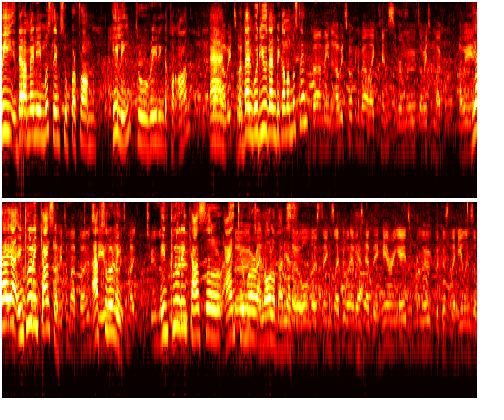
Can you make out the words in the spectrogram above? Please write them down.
We there are many Muslims who perform healing through reading the Quran. And we but then would you then become a Muslim? But I mean, are we talking about like cancer removed? Are we talking about? Are we? Yeah, are yeah, talking including about- cancer. Are we talking about bones? Absolutely. Are we talking about tumors Including removed? cancer and So tumor and all of that. Yes. So all those things, like people having Yeah. to have their hearing aids removed because the healings are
